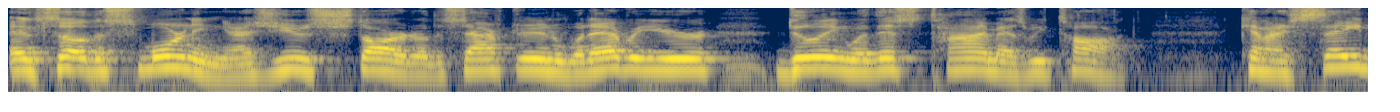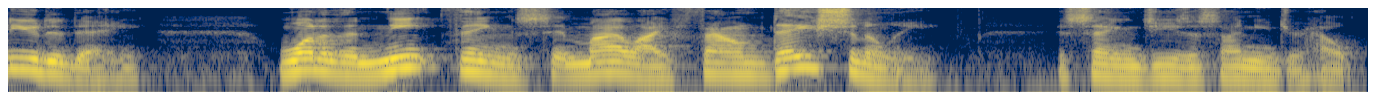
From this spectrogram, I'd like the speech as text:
And so this morning, as you start, or this afternoon, whatever you're doing with this time as we talk, can I say to you today, one of the neat things in my life, foundationally, is saying, Jesus, I need your help.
